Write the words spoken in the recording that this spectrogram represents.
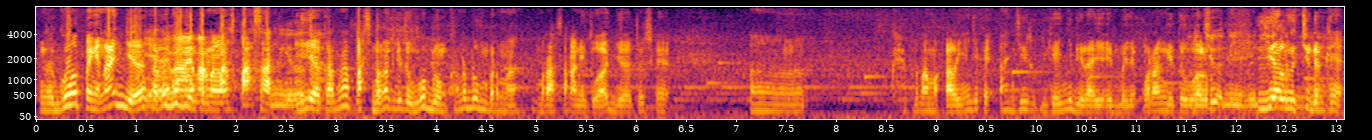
nggak gue pengen aja Ya, karena gue belum pernah pas-pasan gitu. iya kan. karena pas banget gitu gue belum karena belum pernah merasakan itu aja terus kayak eh, kayak pertama kalinya aja kayak anjir kayaknya dirayain banyak orang gitu Lucu walaupun nih, lucu iya nih. lucu dan kayak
